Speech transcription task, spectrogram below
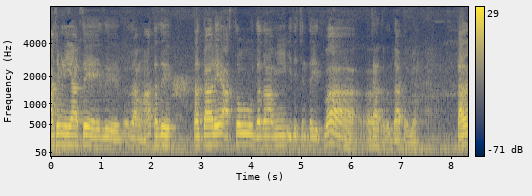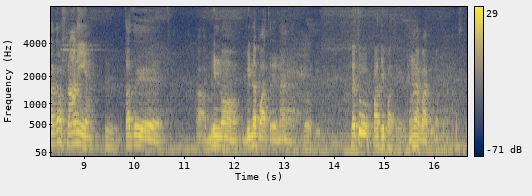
आचमनीयार्थे यद् वदामः तद् तत्काले अस्तौ ददामि इति चिन्तयित्वा दातव्यं। दातव्यं तदनन्तरं स्नानीयं हम्म। तद् भिन्नो भिन्नपात्रेण भवति न तु पाद्यपात्रेण न पाद्यपात्रेण अस्तु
